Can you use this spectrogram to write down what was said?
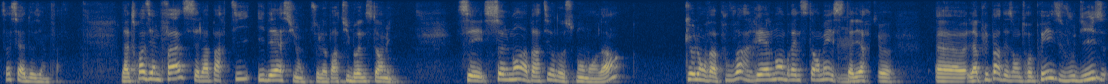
Ça, c'est la deuxième phase. La troisième phase, c'est la partie idéation, c'est la partie brainstorming. C'est seulement à partir de ce moment-là que l'on va pouvoir réellement brainstormer. C'est-à-dire que euh, la plupart des entreprises vous disent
